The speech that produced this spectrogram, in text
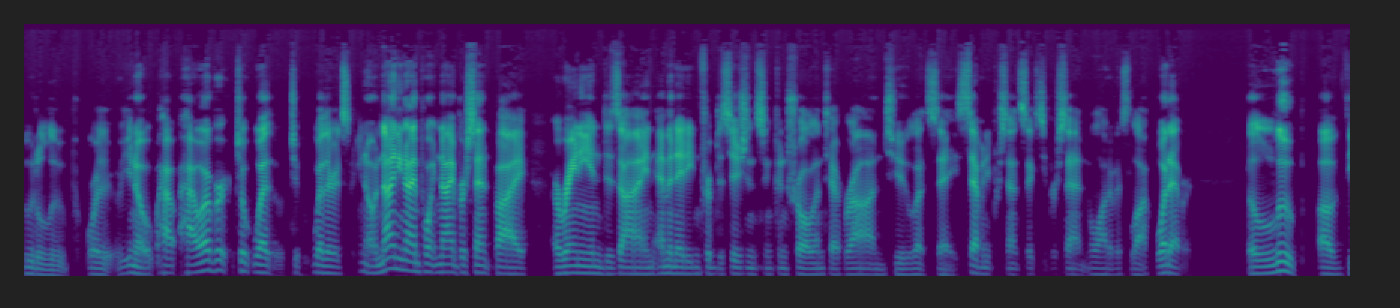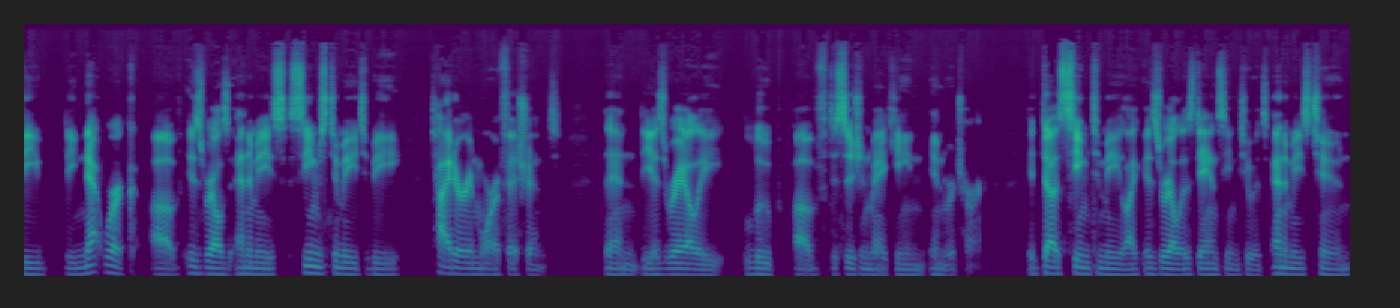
OODA loop, or you know, how, however, to, whether, to, whether it's you know 99.9% by Iranian design emanating from decisions and control in Tehran to let's say 70%, 60%, and a lot of it's luck, whatever. The loop of the the network of Israel's enemies seems to me to be tighter and more efficient than the Israeli loop of decision making in return. It does seem to me like Israel is dancing to its enemies' tune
